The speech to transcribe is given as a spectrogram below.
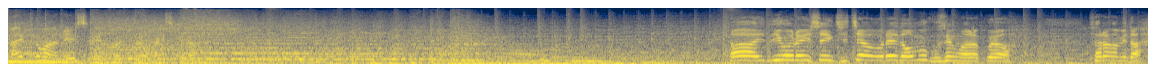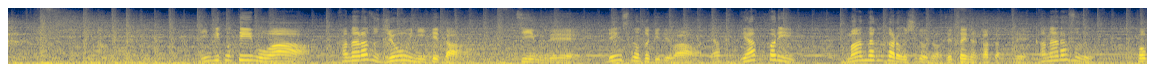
깔끔한 레이스 보여드리도록 하겠습니다. 아 인디고 레이싱 진짜 올해 너무 고생 많았고요. 사랑합니다. インディコチームは必ず上位にいてたチームでレースの時ではややっぱり真ん中から後ろでは絶対なかったので必ずトッ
